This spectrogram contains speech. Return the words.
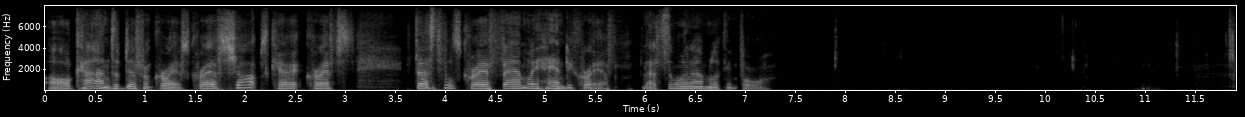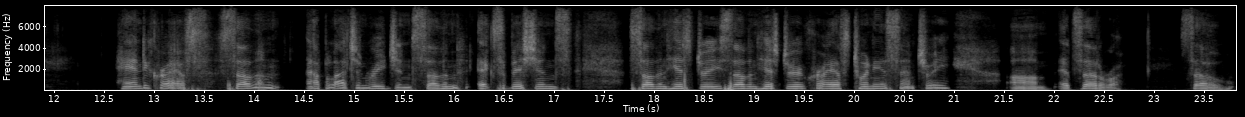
all kinds of different crafts, craft shops, crafts festivals, craft family, handicraft. That's the one I'm looking for. Handicrafts, Southern Appalachian region, Southern exhibitions, Southern history, Southern history of crafts, 20th century, um, etc. So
